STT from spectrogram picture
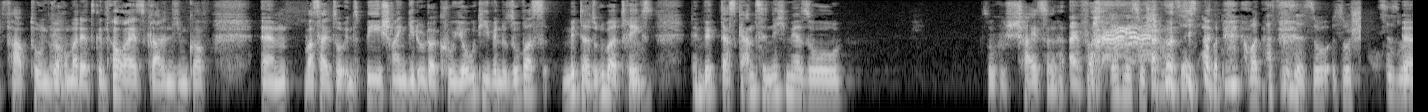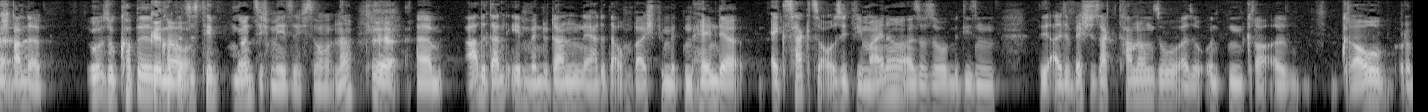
Farbton, ja. wie auch immer der jetzt genau heißt, gerade nicht im Kopf, ähm, was halt so ins Beige reingeht oder Coyote, wenn du sowas mit da drüber trägst, mhm. dann wirkt das Ganze nicht mehr so so scheiße einfach. Ja, nicht so scheiße, aber, aber das ist es, so, so scheiße, so ja. Standard. So, so Koppel, genau. Koppelsystem 90 mäßig so, ne? Ja. Ähm, Gerade dann eben, wenn du dann, er hatte da auch ein Beispiel mit einem Helm, der exakt so aussieht wie meiner, also so mit diesem, die alte Wäschesacktarnung so, also unten grau, äh, grau oder,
